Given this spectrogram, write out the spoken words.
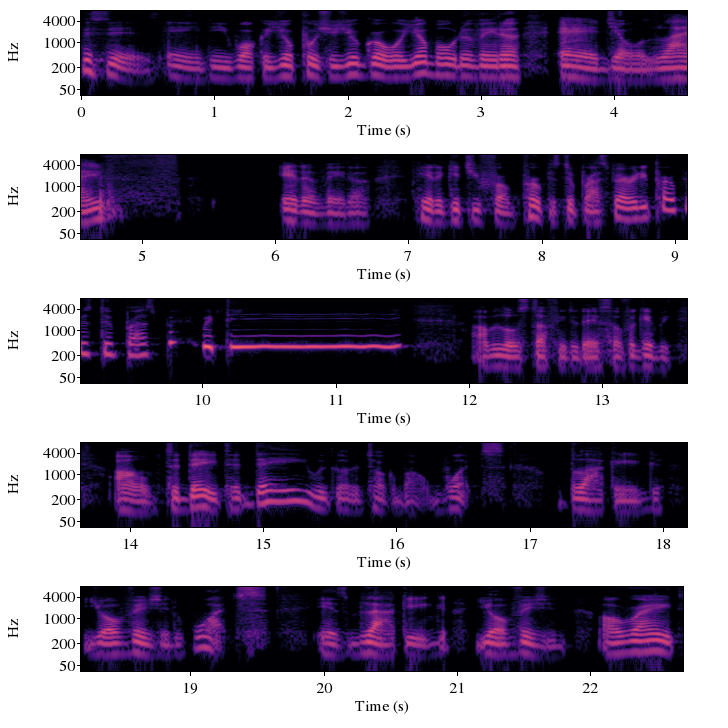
This is A.D. Walker, your pusher, your grower, your motivator, and your life innovator. Here to get you from purpose to prosperity, purpose to prosperity. I'm a little stuffy today, so forgive me. Um, today, today we're going to talk about what's blocking your vision. What is blocking your vision? All right,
